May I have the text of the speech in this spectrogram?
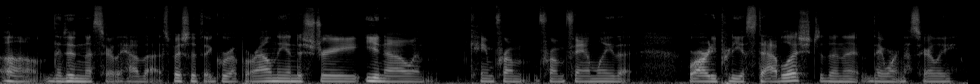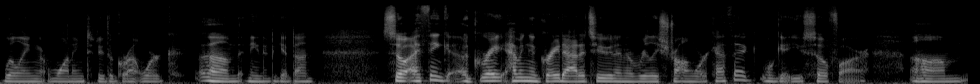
um, that didn't necessarily have that, especially if they grew up around the industry, you know, and came from from family that were already pretty established. Then it, they weren't necessarily willing or wanting to do the grunt work um, that needed to get done. So I think a great having a great attitude and a really strong work ethic will get you so far. Um,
